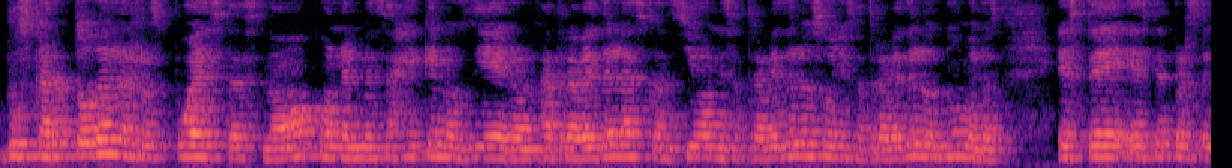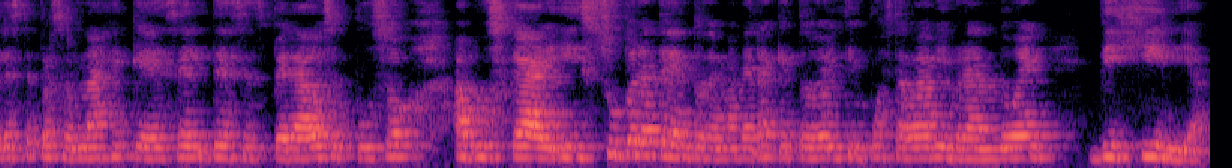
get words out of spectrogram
buscar todas las respuestas, ¿no? Con el mensaje que nos dieron a través de las canciones, a través de los sueños, a través de los números. Este, este, este personaje que es el desesperado se puso a buscar y súper atento, de manera que todo el tiempo estaba vibrando en vigilia.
